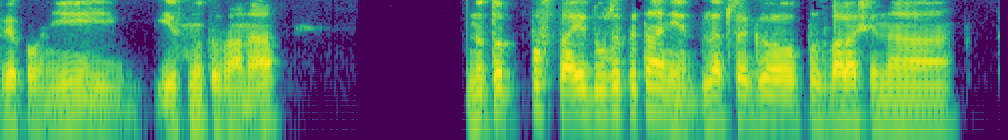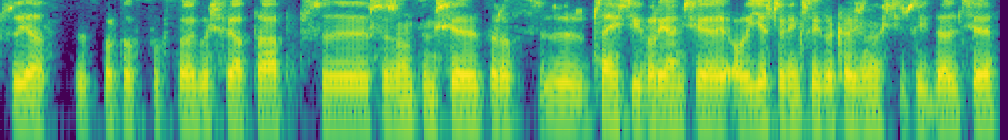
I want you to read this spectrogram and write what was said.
w Japonii i jest notowana, no to powstaje duże pytanie, dlaczego pozwala się na przyjazd sportowców z całego świata przy szerzącym się coraz y, częściej wariancie o jeszcze większej zakaźności, czyli delcie,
